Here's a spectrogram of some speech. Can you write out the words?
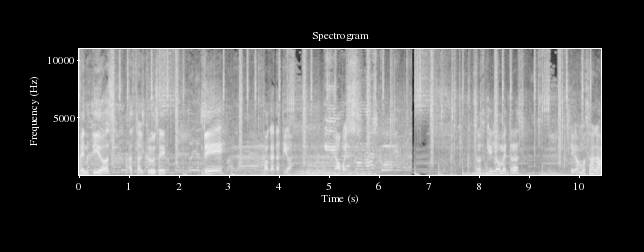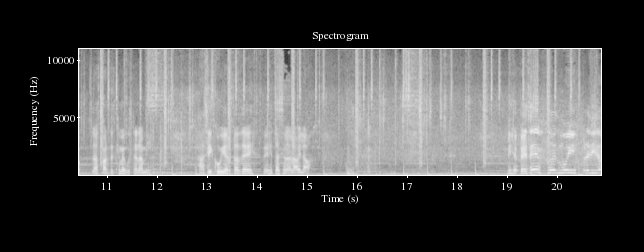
22 hasta el cruce de Facatativa. Chao pues. Dos kilómetros. Llegamos a la- las partes que me gustan a mí. Así cubiertas de vegetación al lado y lado. Mi GPS no es muy preciso,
